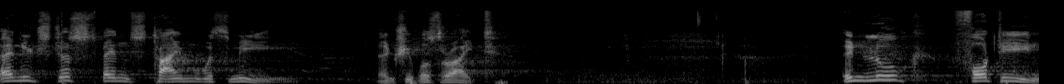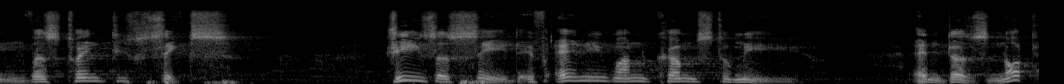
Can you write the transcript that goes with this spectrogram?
and it just spends time with me. And she was right. In Luke 14, verse 26, Jesus said, If anyone comes to me and does not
